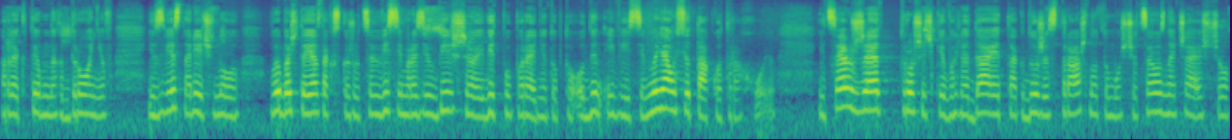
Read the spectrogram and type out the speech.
реактивних дронів. І звісна річ, ну вибачте, я так скажу, це в вісім разів більше від попередньої, тобто один і вісім. Ну я ось отак от рахую. І це вже трошечки виглядає так дуже страшно, тому що це означає, що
